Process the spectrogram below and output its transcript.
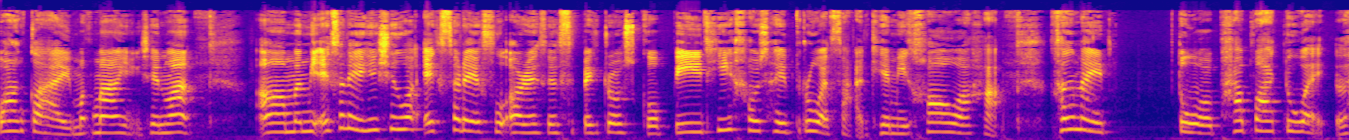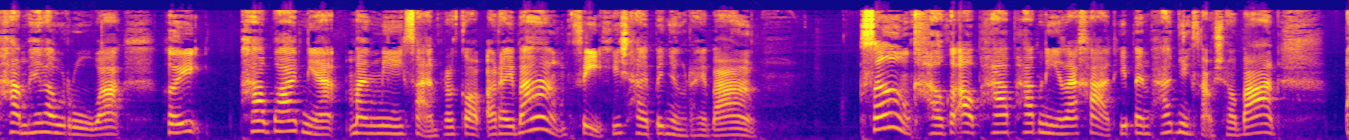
กว้างไกลมากๆ อย่างเช่นว่าเออมันมีเอ็กซเรย์ที่ชื่อว่า X-ray fluorescence spectroscopy ที่เขาใช้ตรวจสาร chemical อะค่ะ ข้างในตัวภาพวาดด้วยแล้วทำให้เรารู้ว่า เฮ้ย ภาพวาดเนี้ยมันมีสารประกอบอะไรบ้าง สีที่ใช้เป็นอย่างไรบ้าง ซึ่งเขาก็เอาภาพภาพนี้แหละค่ะ ที่เป็นภาพหญิงสาวชาวบ้าน ไป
